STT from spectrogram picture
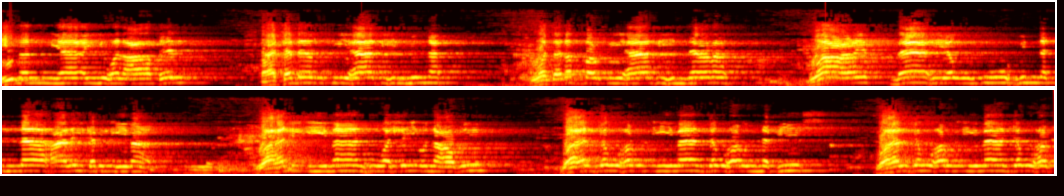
إذا يا أيها العاقل اعتبر في هذه المنة وتدبر في هذه النعمة واعرف ما هي وجوه منة الله عليك بالإيمان. وهل الإيمان هو شيء عظيم؟ وهل جوهر الإيمان جوهر نفيس؟ وهل جوهر الإيمان جوهر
